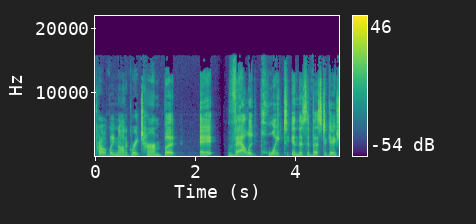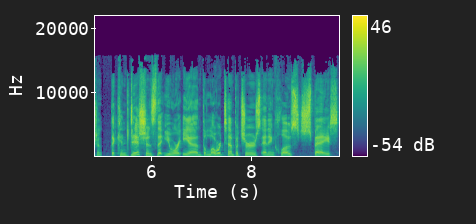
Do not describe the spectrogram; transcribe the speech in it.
probably not a great term, but a valid point in this investigation. The conditions that you are in, the lower temperatures and enclosed space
